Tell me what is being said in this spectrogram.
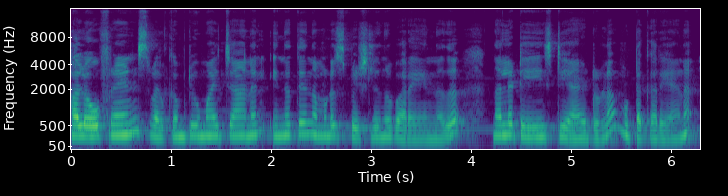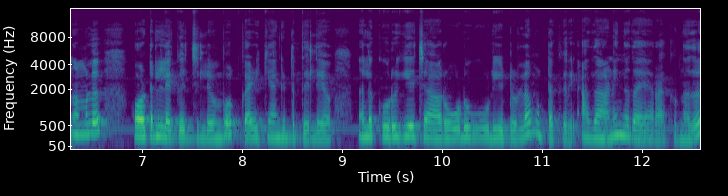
Hello friends welcome to my channel ഇന്നത്തെ നമ്മുടെ സ്പെഷ്യൽ എന്ന് പറയുന്നത് നല്ല ടേസ്റ്റി ആയിട്ടുള്ള മുട്ടക്കറിയാണ്. നമ്മൾ ഹോട്ടലിലൊക്കെ ചെല്ലുമ്പോൾ കഴിക്കാൻ കിട്ടത്തില്ലയോ? നല്ല കുറുകിയ ചാറോട് കൂടിയിട്ടുള്ള മുട്ടക്കറി. അതാണ് ഇന്ന് തയ്യാറാക്കുന്നത്.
